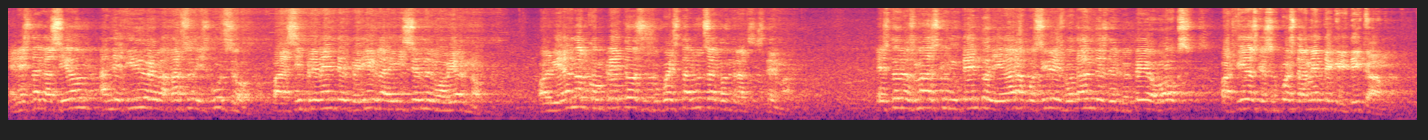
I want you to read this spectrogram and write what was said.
En esta ocasión han decidido rebajar su discurso para simplemente pedir la dimisión del gobierno, olvidando al completo su supuesta lucha contra el sistema. Esto no es más que un intento de llegar a posibles votantes del PP o Vox, partidos que supuestamente critican.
